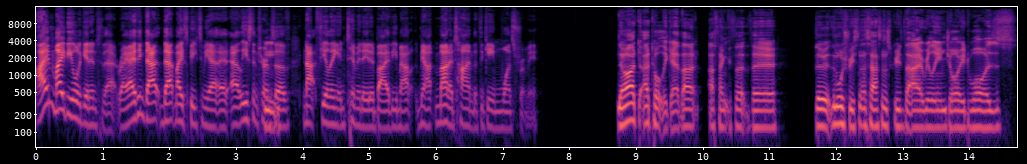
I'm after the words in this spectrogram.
I might be able to get into that right? I think that that might speak to me at, at least in terms Mm. of not feeling intimidated by the amount, amount amount of time that the game wants from me. No, I, I totally get that. I think that the the the most recent Assassin's Creed that I really enjoyed was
